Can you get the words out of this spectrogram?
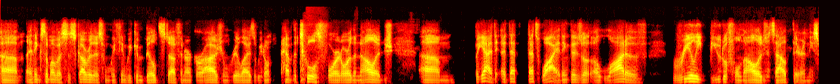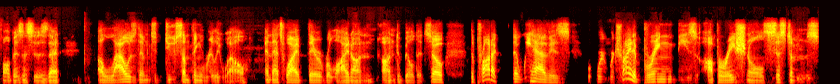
Um, I think some of us discover this when we think we can build stuff in our garage and realize that we don't have the tools for it or the knowledge. Um, but yeah, th- that that's why I think there's a, a lot of really beautiful knowledge that's out there in these small businesses that allows them to do something really well and that's why they're relied on on to build it. So the product that we have is we're, we're trying to bring these operational systems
